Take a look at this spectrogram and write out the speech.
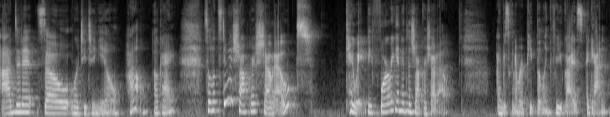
I did it, so we're teaching you how, okay? So let's do a chakra shout out. Okay, wait, before we get into the chakra shout out, I'm just going to repeat the link for you guys again.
